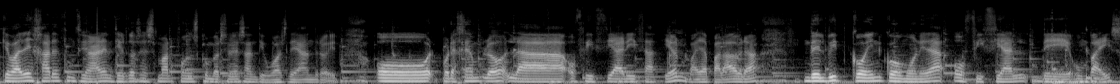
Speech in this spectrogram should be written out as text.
que va a dejar de funcionar en ciertos smartphones con versiones antiguas de Android, o por ejemplo la oficialización, vaya palabra, del Bitcoin como moneda oficial de un país.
